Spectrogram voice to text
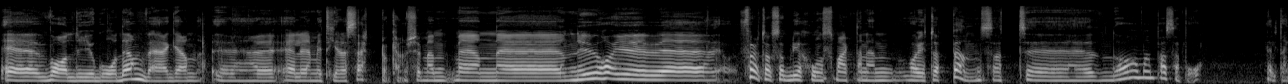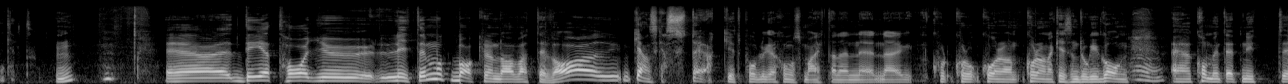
eh, valde ju att gå den vägen. Eh, eller emittera cert, då, kanske. Men, men eh, nu har ju eh, företagsobligationsmarknaden varit öppen. Så att, eh, då har man passat på, helt enkelt. Mm. Eh, det har ju lite mot bakgrund av att det var ganska stökigt på obligationsmarknaden när coronakrisen drog igång mm. Eh, kommit ett nytt eh,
